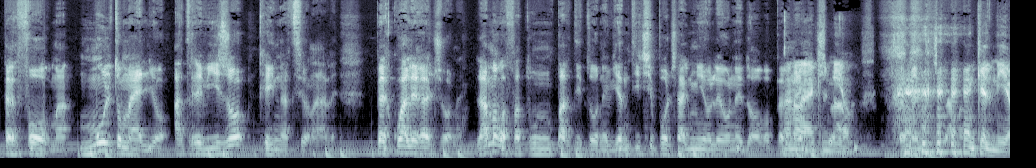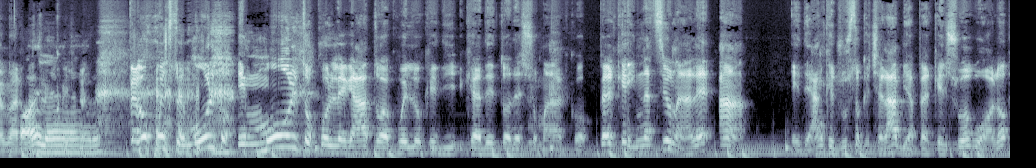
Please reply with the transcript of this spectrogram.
performa molto meglio a Treviso che in nazionale. Per quale ragione? L'Amaro ha fatto un partitone, vi anticipo già il mio leone d'oro. Per no, no, è anche il mio. anche il mio, guarda. Però questo è molto, è molto collegato a quello che, di, che ha detto adesso Marco, perché in nazionale ha ed è anche giusto che ce l'abbia perché il suo ruolo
